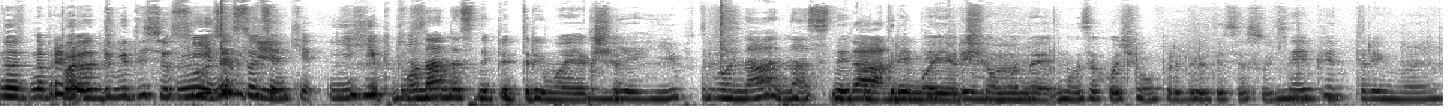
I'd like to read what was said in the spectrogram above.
Ну, наприклад, Передивитися ні, не сутінки? сутінки, Єгиптус. Вона нас не підтримує, якщо Єгипт. вона нас не Да, не підтримує, якщо ми, підтримує. не, ми захочемо придивитися Не сутінки. підтримую.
